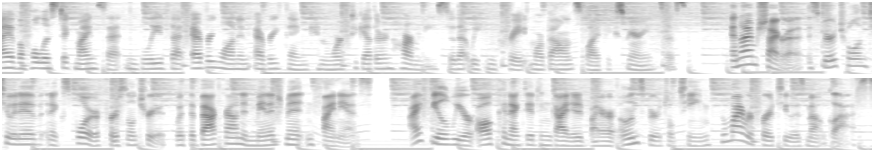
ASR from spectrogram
I have a holistic mindset and believe that everyone and everything can work together in harmony so that we can create more balanced life experiences. And I'm Shira, a spiritual intuitive and explorer of personal truth with a background in management and finance. I feel we are all connected and guided by our own spiritual team, whom I refer to as Mount Glass,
